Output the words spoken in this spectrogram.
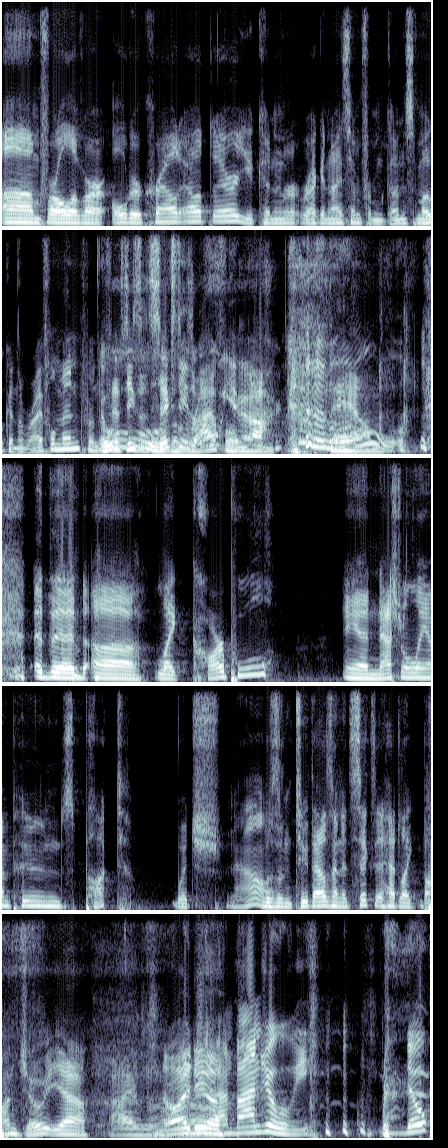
um, for all of our older crowd out there you can r- recognize him from gunsmoke and the rifleman from the 50s and Ooh, the 60s Oh, Rifleman. yeah. Damn. and then uh, like Carpool and National Lampoon's Pucked, which No. was in 2006. It had like Bon Jovi. Yeah, I have no idea. John Bon Jovi. nope.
